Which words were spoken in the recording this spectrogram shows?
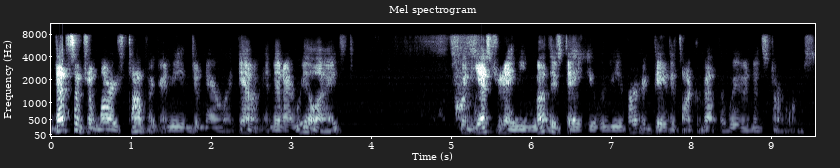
That's such a large topic, I needed to narrow it down. And then I realized, with yesterday being Mother's Day, it would be a perfect day to talk about the women in Star Wars.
